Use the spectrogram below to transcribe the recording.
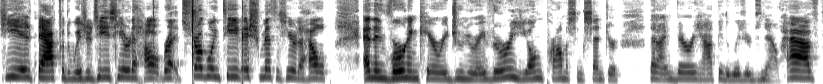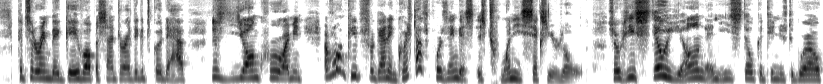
he is back for the Wizards. He is here to help. Right, struggling team. Ish Smith is here to help, and then Vernon Carey Jr., a very young, promising center that I'm very happy the Wizards now have, considering they gave up a center. I think it's good to have this young crew. I mean, everyone keeps forgetting Kristaps Porzingis is 26 years old, so he's still young and he still continues to grow.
